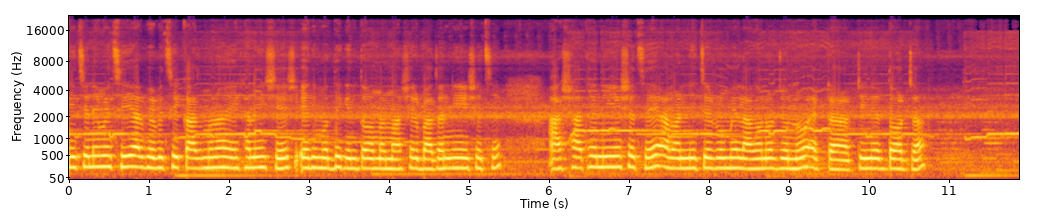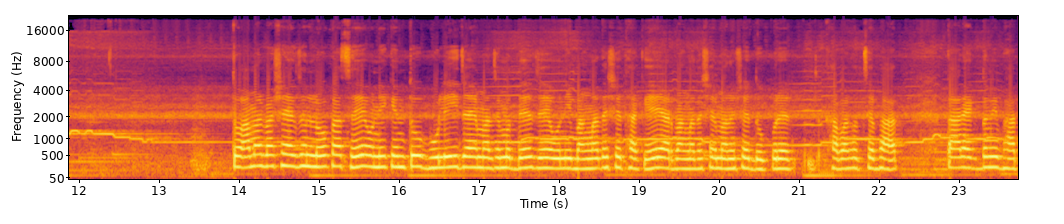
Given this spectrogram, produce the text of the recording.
নিচে নেমেছি আর ভেবেছি কাজ মনে হয় এখানেই শেষ। এরই মধ্যে কিন্তু আমার মাসের বাজার নিয়ে এসেছে। আর সাথে নিয়ে এসেছে আমার নিচের রুমে লাগানোর জন্য একটা টিনের দরজা। তো আমার বাসায় একজন লোক আছে, উনি কিন্তু ভুলেই যায় মাঝে মধ্যে যে উনি বাংলাদেশে থাকে আর বাংলাদেশের মানুষের দুপুরের খাবার হচ্ছে ভাত। তার একদমই ভাত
